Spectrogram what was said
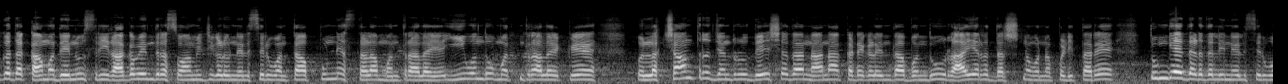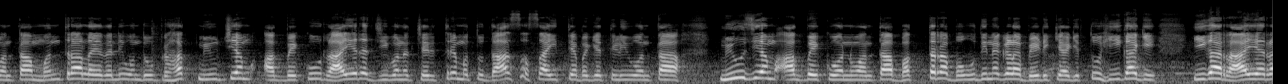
ಕಲಿಯುಗದ ಕಾಮಧೇನು ಶ್ರೀ ರಾಘವೇಂದ್ರ ಸ್ವಾಮೀಜಿಗಳು ನೆಲೆಸಿರುವಂಥ ಪುಣ್ಯ ಸ್ಥಳ ಮಂತ್ರಾಲಯ. ಈ ಒಂದು ಮಂತ್ರಾಲಯಕ್ಕೆ ಲಕ್ಷಾಂತರ ಜನರು ದೇಶದ ನಾನಾ ಕಡೆಗಳಿಂದ ಬಂದು ರಾಯರ ದರ್ಶನವನ್ನು ಪಡಿತಾರೆ. ತುಂಗೆ ದಡದಲ್ಲಿ ನೆಲೆಸಿರುವಂಥ ಮಂತ್ರಾಲಯದಲ್ಲಿ ಒಂದು ಬೃಹತ್ ಮ್ಯೂಸಿಯಂ ಆಗಬೇಕು. ರಾಯರ ಜೀವನ ಚರಿತ್ರೆ ಮತ್ತು ದಾಸ ಸಾಹಿತ್ಯ ಬಗ್ಗೆ ತಿಳಿಯುವಂಥ ಮ್ಯೂಸಿಯಂ ಆಗಬೇಕು ಅನ್ನುವಂಥ ಭಕ್ತರ ಬಹುದಿನಗಳ ಬೇಡಿಕೆಯಾಗಿತ್ತು. ಹೀಗಾಗಿ ಈಗ ರಾಯರ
